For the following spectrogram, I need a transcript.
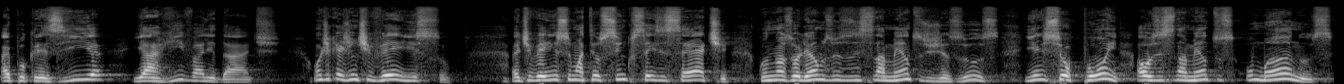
A hipocrisia e a rivalidade. Onde que a gente vê isso? A gente vê isso em Mateus 5, 6 e 7, quando nós olhamos os ensinamentos de Jesus e ele se opõe aos ensinamentos humanos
